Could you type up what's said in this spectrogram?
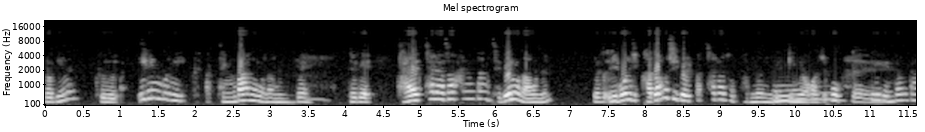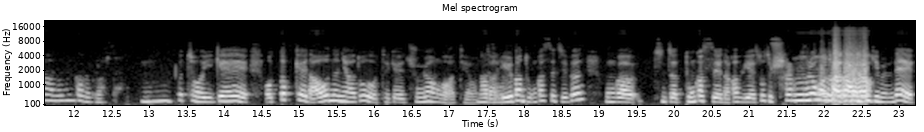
여기는 그 1인분이 딱 쟁반으로 나오는데 되게 잘 차려서 항상 제대로 나오는 그래서 일본식 가정식을 딱 차려서 받는 느낌이어가지고 네. 되게 괜찮다는 생각이 들었어요. 음, 그쵸. 이게 어떻게 나오느냐도 되게 중요한 것 같아요. 진짜 맞아요. 일반 돈가스 집은 뭔가 진짜 돈가스에다가 위에 소스 샥 음, 뿌려가지고 맞아요. 그런 느낌인데,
